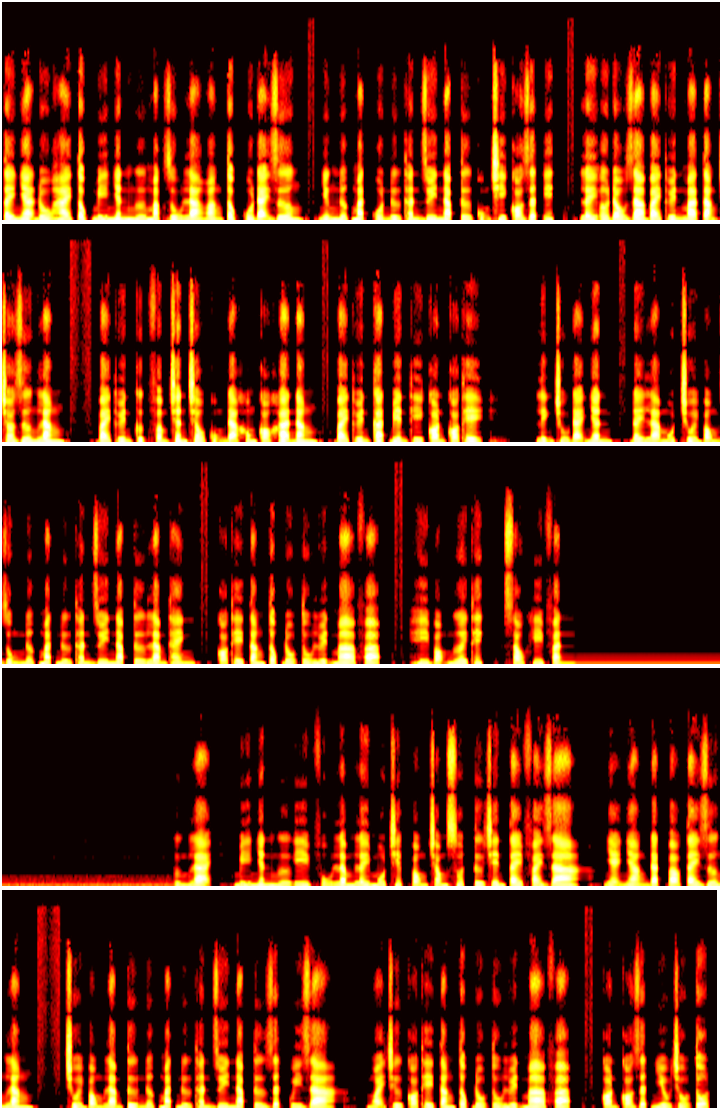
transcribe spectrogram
Tây Nhã Đồ hải tộc Mỹ Nhân Ngư mặc dù là hoàng tộc của đại dương, nhưng nước mắt của nữ thần Duy Nạp Tư cũng chỉ có rất ít. Lấy ở đâu ra vài thuyền mà tặng cho Dương Lăng. Vài thuyền cực phẩm chân châu cũng đã không có khả năng, vài thuyền cát biển thì còn có thể. Lĩnh chủ đại nhân, đây là một chuỗi vòng dùng nước mắt nữ thần Duy Nạp Tư làm thành, có thể tăng tốc độ tu luyện ma pháp. Hy vọng ngươi thích, sau khi phản ứng lại, Mỹ nhân ngư y phù lâm lấy một chiếc vòng trong suốt từ trên tay phải ra, nhẹ nhàng đặt vào tay Dương Lăng. Chuỗi vòng làm từ nước mắt nữ thần Duy Nạp Tư rất quý giá, ngoại trừ có thể tăng tốc độ tu luyện ma pháp, còn có rất nhiều chỗ tốt.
